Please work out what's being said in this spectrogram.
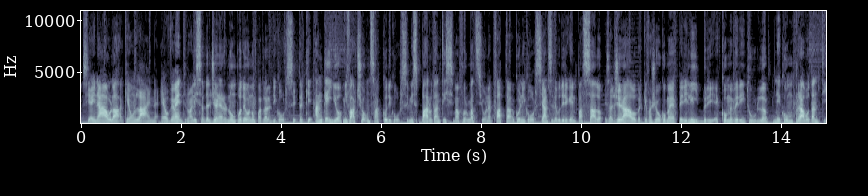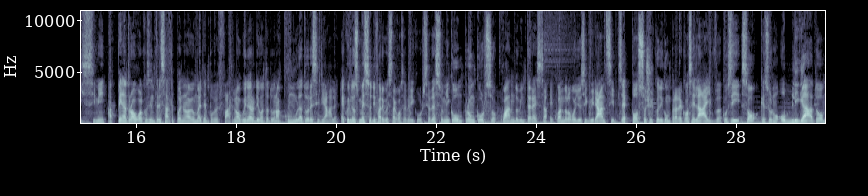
sia in aula che online. E ovviamente in una lista del genere non potevo non parlare di corsi, perché anche io mi faccio un sacco di corsi, mi sparo tantissima formazione fatta con i corsi. Anzi, devo dire che in passato esageravo perché facevo come per i libri e come per i tool, ne compravo tantissimi, appena trovo qualcosa di interessante, poi non avevo mai tempo per farlo, no? Quindi ero diventato un accumulatore seriale. E quindi ho smesso di fare questa cosa per i corsi. Adesso mi compro un corso quando mi interessa e quando lo voglio seguire. Anzi, se posso cerco di comprare cose live, così so che sono obbligato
